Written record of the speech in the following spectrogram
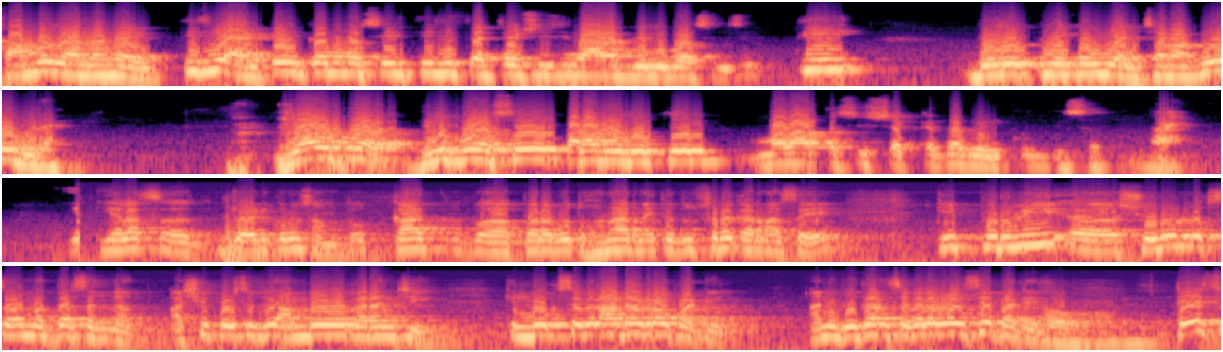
कामं झालं नाही ती जी अँटी इन्कम असेल ती जी त्यांच्याविषयीची नाराज दिली वळसेंची ती निकम यांच्या मागे उभी राहिली. या उपर दिलीप वळसे पराभूत होतील मला तशी शक्यता बिलकुल दिसत नाही. यालाच जॉईन करून सांगतो. का पराभूत होणार नाही तर दुसरं कारण असं आहे की पूर्वी शिरूर लोकसभा मतदारसंघात अशी परिस्थिती आंबेगावकरांची की लोकसभेला आढळराव पाटील आणि विधानसभेला वळसे पाटील. तेच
